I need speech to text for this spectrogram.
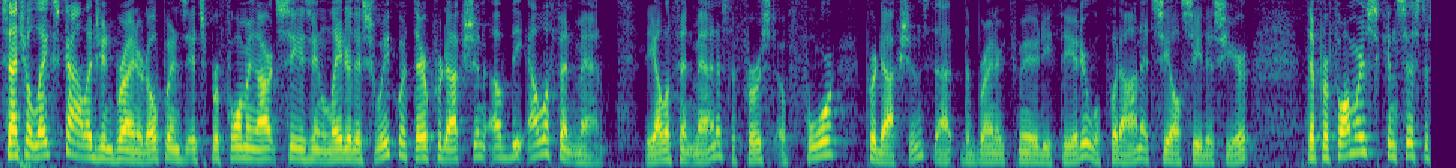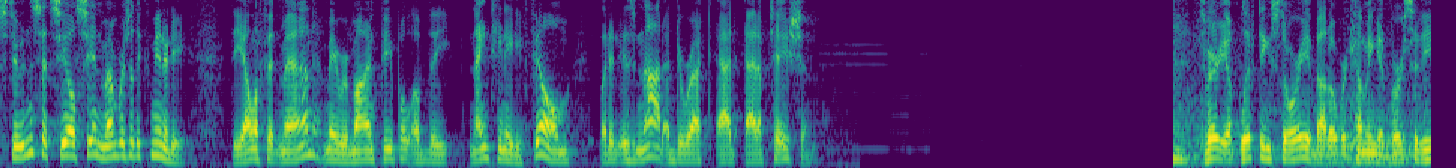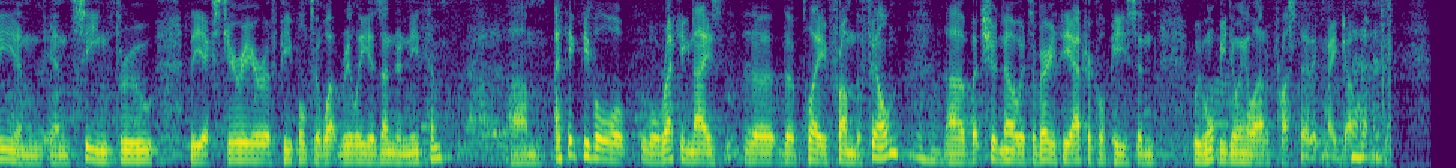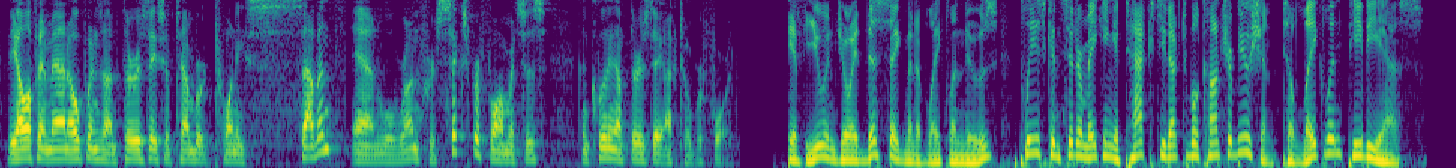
Central Lakes College in Brainerd opens its performing arts season later this week with their production of The Elephant Man. The Elephant Man is the first of four productions that the Brainerd Community Theater will put on at CLC this year. The performers consist of students at CLC and members of the community. The Elephant Man may remind people of the 1980 film, but it is not a direct ad adaptation. It's a very uplifting story about overcoming adversity and, and seeing through the exterior of people to what really is underneath them. Um, I think people will, will, recognize the, the play from the film, mm-hmm. uh, but should know it's a very theatrical piece and we won't be doing a lot of prosthetic makeup. The Elephant Man opens on Thursday, September 27th and will run for six performances, concluding on Thursday, October 4th. If you enjoyed this segment of Lakeland News, please consider making a tax-deductible contribution to Lakeland PBS.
